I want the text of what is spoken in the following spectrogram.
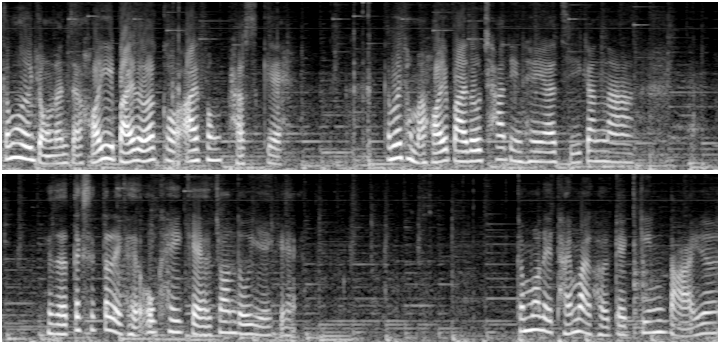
咁佢容量就可以擺到一個 iPhone Plus 嘅。咁你同埋可以擺到叉電器啊、紙巾啊。其實的式得嚟其實 OK 嘅，裝到嘢嘅。咁我哋睇埋佢嘅肩帶啦。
